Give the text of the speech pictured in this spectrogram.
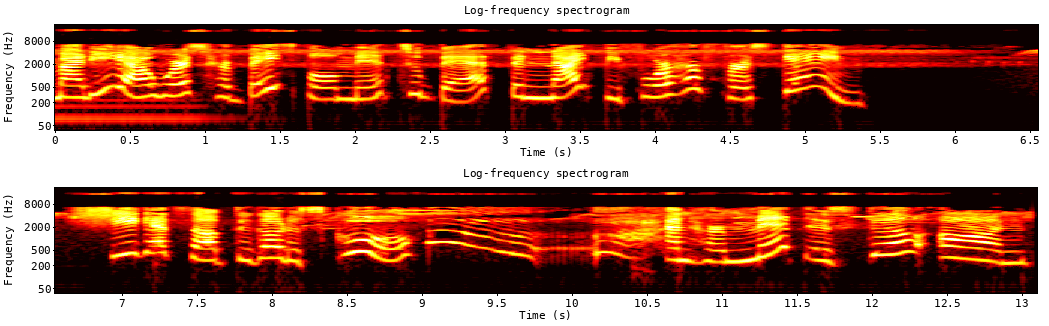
Maria wears her baseball mitt to bed the night before her first game. She gets up to go to school, and her mitt is still on.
